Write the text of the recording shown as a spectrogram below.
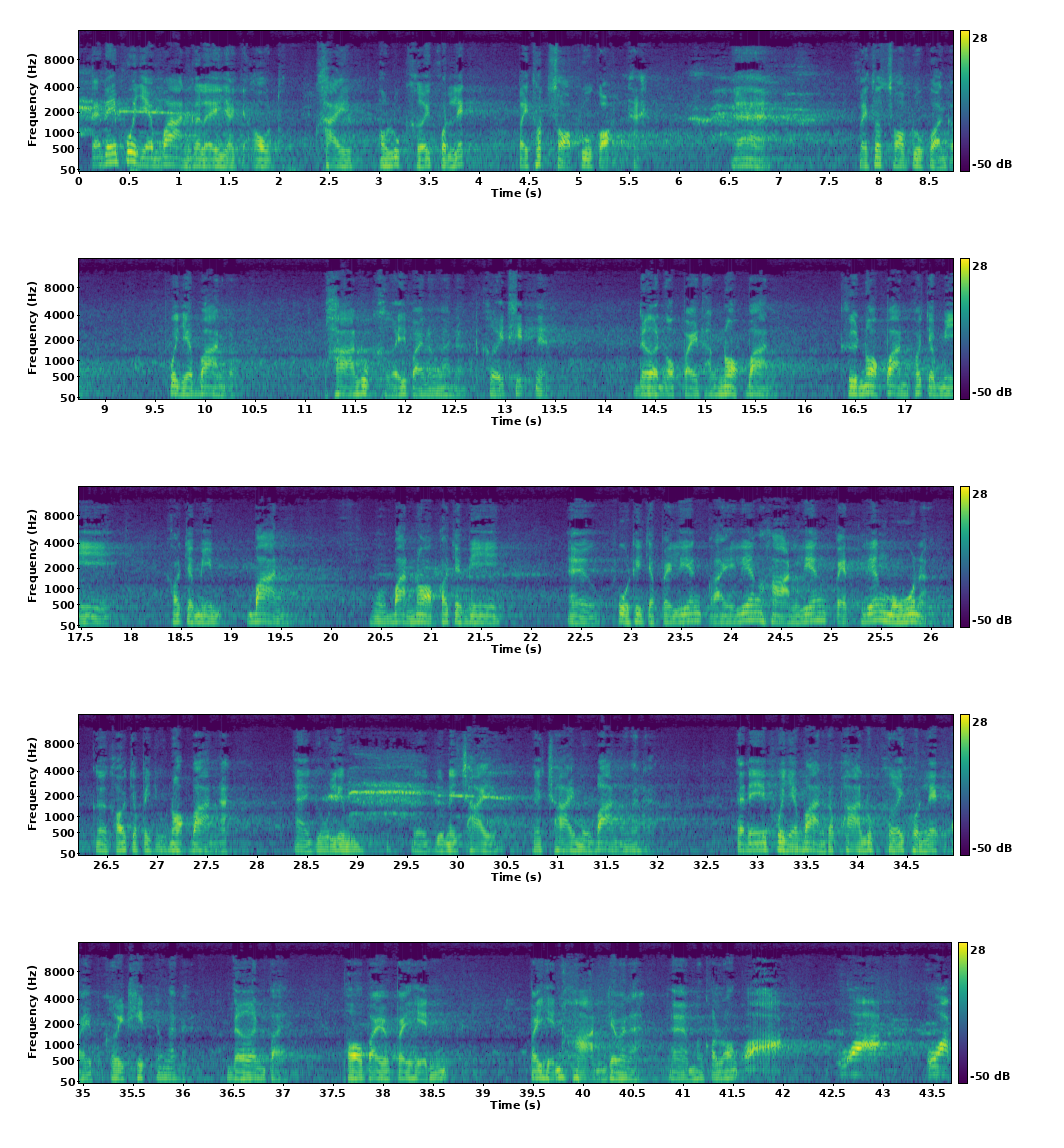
แต่ในผู้ใหญ่บ้านก็เลยอยากจะเอาใครเอาลูกเขยคนเล็ก ไปทดสอบดูก่อนฮะไปทดสอบดูก่อนกับผู้ใหญ่บ้านกับพาลูกเขยไปแล้วงั้นเขยทิศเนี่ยเดินออกไปทางนอกบ้าน คือนอกบ้านเขาจะมีเขาจะมีบ้านหัวบ้านนอกเขาจะมีผู้ที่จะไปเลี้ยงไก่เลี้ยงห่านเลี้ยงเป็ดเลี้ยงหมูน่ะเขาจะไปอยู่นอกบ้านนะอยู่ริมอยู่ในชายในชายหมู่บ้านเหมือนกัน แต่นี้ผู้ใหญ่บ้านก็พาลูกเขยคนเล็กไปเคยทิศเหมือนกันเดินไป พอไปไปเห็น ไปเห็นห่านใช่ไหมนะมันก็ร้องว้าว้าว้า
